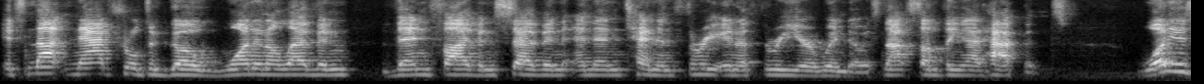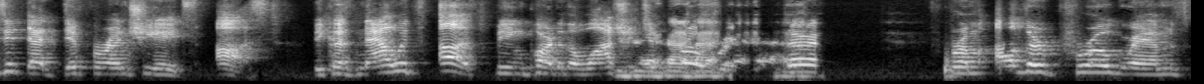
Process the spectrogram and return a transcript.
it's not natural to go 1 and 11 then 5 and 7 and then 10 and 3 in a 3-year window. It's not something that happens. What is it that differentiates us? Because now it's us being part of the washington program. From other programs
